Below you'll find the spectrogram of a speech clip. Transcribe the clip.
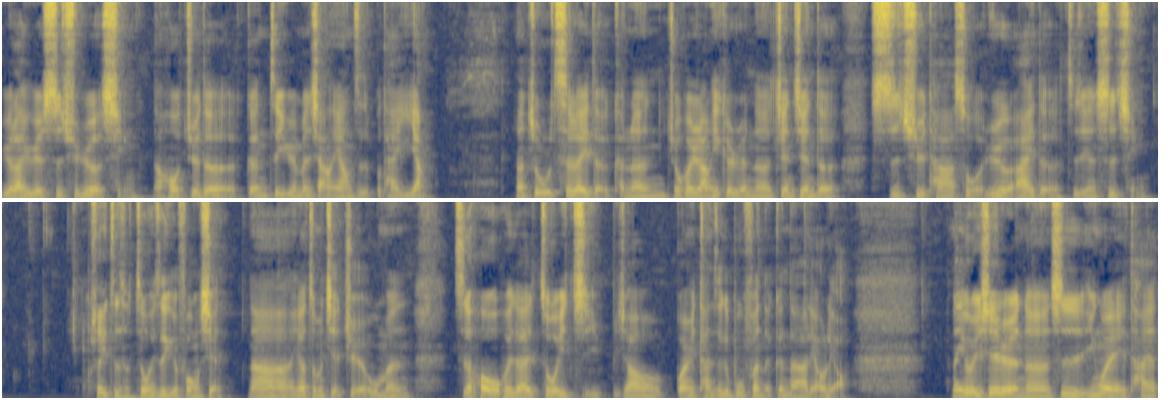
越来越失去热情，然后觉得跟自己原本想的样子不太一样，那诸如此类的，可能就会让一个人呢，渐渐的失去他所热爱的这件事情，所以这是这会是一个风险。那要怎么解决？我们之后会再做一集比较关于谈这个部分的，跟大家聊聊。那有一些人呢，是因为他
